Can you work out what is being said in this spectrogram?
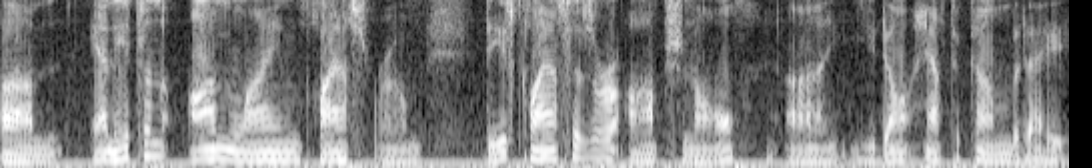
Um, and it's an online classroom. These classes are optional. Uh, you don't have to come, but I,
